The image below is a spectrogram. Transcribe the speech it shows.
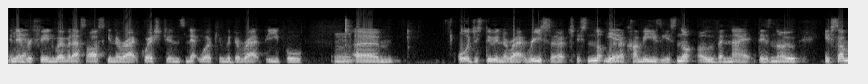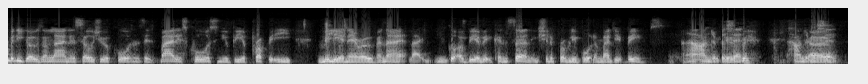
and Yeah. everything. Whether that's asking the right questions, networking with the right people. Mm. Um, or just doing the right research, it's not Yeah. going to come easy. It's not overnight. There's no, if somebody goes online and sells you a course and says, buy this course and you'll be a property millionaire overnight, like you've got to be a bit concerned. You should have probably bought the magic beams. A hundred percent, hundred percent.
